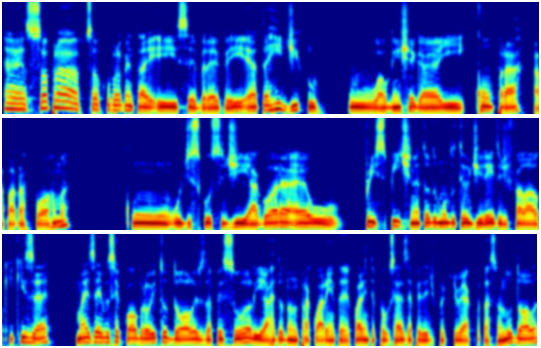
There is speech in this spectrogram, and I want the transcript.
É, só pra só complementar e ser breve aí, é até ridículo o alguém chegar e comprar a plataforma com o discurso de agora é o free speech, né? Todo mundo tem o direito de falar o que quiser, mas aí você cobra 8 dólares da pessoa ali, arredondando para 40, 40 e poucos reais, dependendo de quanto tiver a cotação do dólar,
